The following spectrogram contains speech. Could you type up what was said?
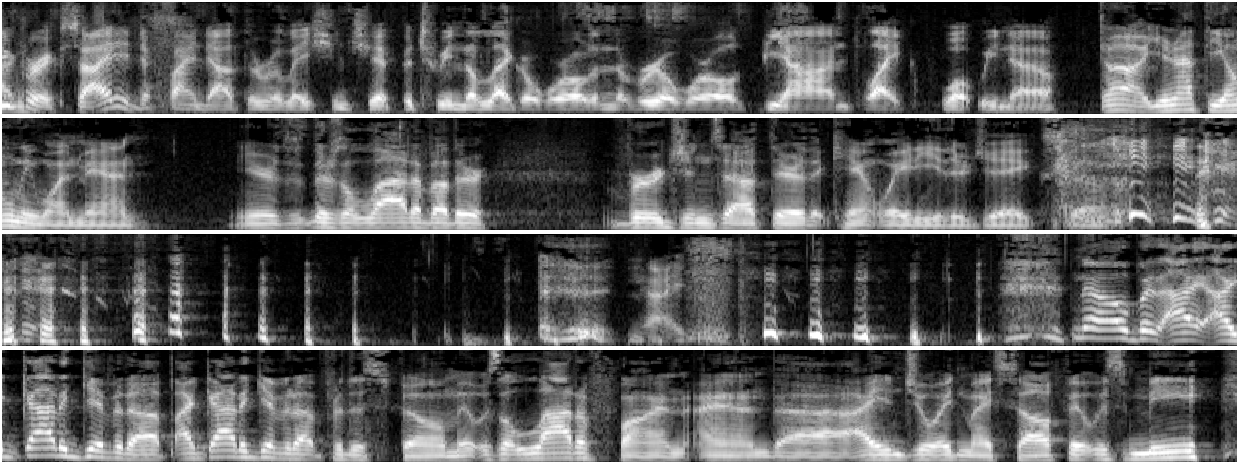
I'm super excited to find out the relationship between the Lego world and the real world beyond like what we know. Oh, you're not the only one, man. You're, there's a lot of other virgins out there that can't wait either, Jake. So Nice. no, but I, I gotta give it up. I gotta give it up for this film. It was a lot of fun and, uh, I enjoyed myself. It was me.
